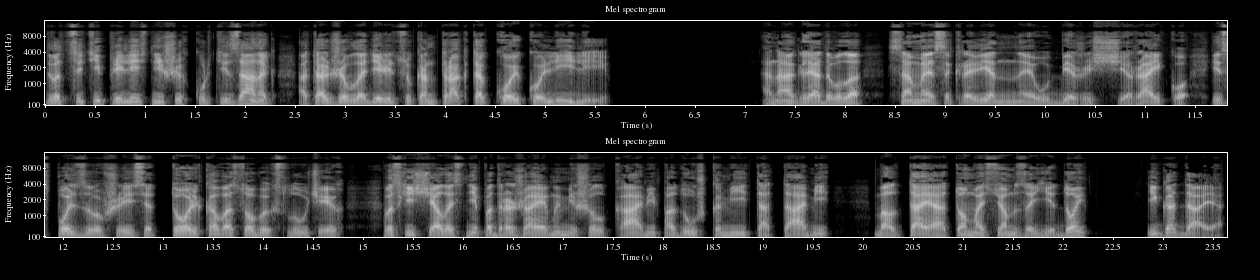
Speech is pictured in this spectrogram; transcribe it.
двадцати прелестнейших куртизанок, а также владелицу контракта Койко Лилии. Она оглядывала самое сокровенное убежище Райко, использовавшееся только в особых случаях, восхищалась неподражаемыми шелками, подушками и татами, болтая о том о сём за едой и гадая,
